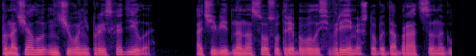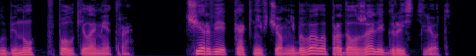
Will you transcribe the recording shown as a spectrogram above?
Поначалу ничего не происходило. Очевидно, насосу требовалось время, чтобы добраться на глубину в полкилометра. Черви, как ни в чем не бывало, продолжали грызть лед.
